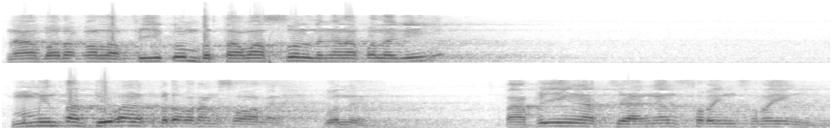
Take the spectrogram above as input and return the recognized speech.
Nah, barakallahu fikum bertawassul dengan apa lagi? Meminta doa kepada orang soleh, boleh. Tapi ingat jangan sering-sering.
